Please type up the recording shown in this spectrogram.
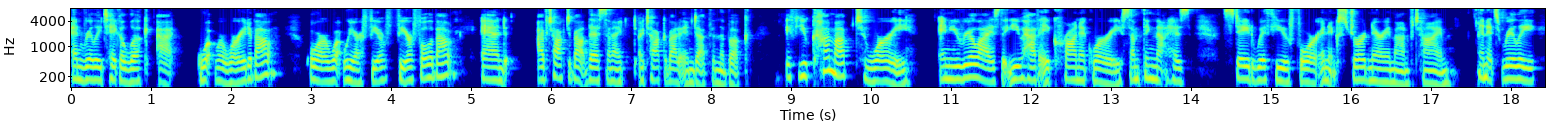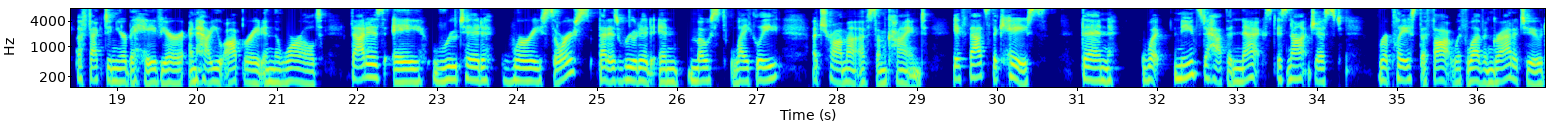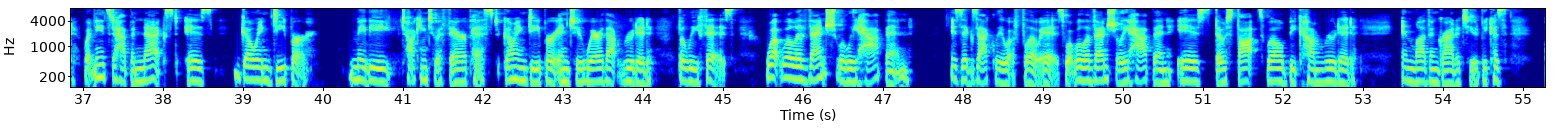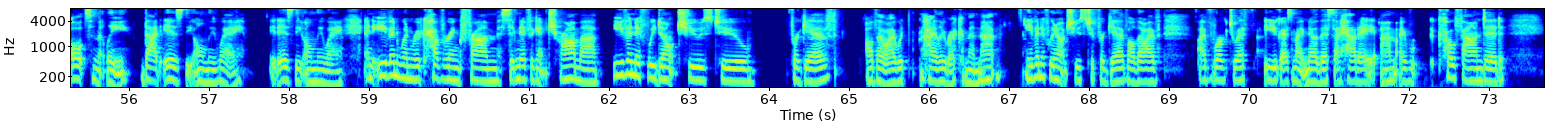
and really take a look at what we're worried about or what we are fear- fearful about. And I've talked about this and I, I talk about it in depth in the book. If you come up to worry and you realize that you have a chronic worry, something that has stayed with you for an extraordinary amount of time, and it's really affecting your behavior and how you operate in the world, that is a rooted worry source that is rooted in most likely a trauma of some kind. If that's the case, then what needs to happen next is not just replace the thought with love and gratitude. What needs to happen next is going deeper maybe talking to a therapist, going deeper into where that rooted belief is. What will eventually happen is exactly what flow is. What will eventually happen is those thoughts will become rooted in love and gratitude because ultimately that is the only way. It is the only way. And even when recovering from significant trauma, even if we don't choose to forgive, although I would highly recommend that, even if we don't choose to forgive, although I've I've worked with you guys might know this. I had a um, I co-founded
